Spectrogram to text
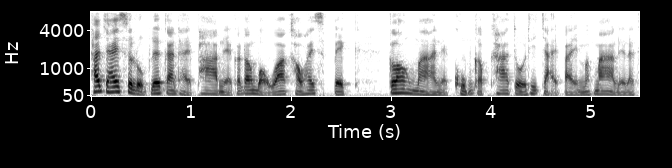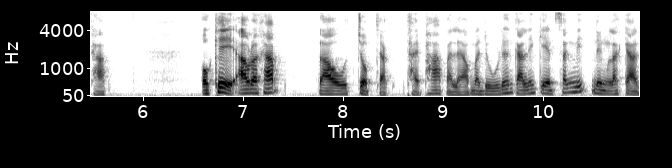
ถ้าจะให้สรุปเรื่องการถ่ายภาพเนี่ยก็ต้องบอกว่าเขาให้สเปคกล้องมาเนี่ยคุ้มกับค่าตัวที่จ่ายไปมากๆเลยนะครับ โอเคเอาละครับ เราจบจากถ่ายภาพไปแล้วมาดูเรื่องการเล่นเกมสักนิดหนึ่งละกัน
